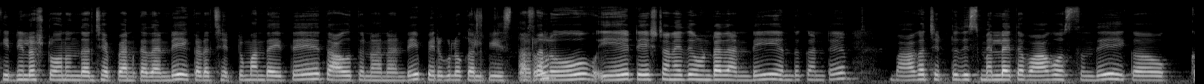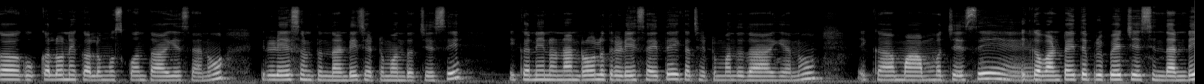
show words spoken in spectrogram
కిడ్నీలో స్టోన్ ఉందని చెప్పాను కదండి. ఇక్కడ చెట్టు మంది అయితే తాగుతున్నానండి. పెరుగులో కలిపి ఇస్తారు. అసలు ఏ టేస్ట్ అనేది ఉండదండి. ఎందుకంటే బాగా చెట్టుది స్మెల్ అయితే బాగా వస్తుంది. ఇక ఒక్క గుక్కలోనే కళ్ళు మూసుకొని తాగేశాను. త్రీ డేస్ ఉంటుందండి చెట్టు మందు వచ్చేసి. ఇక నేను నన్ను రోజులు త్రీ డేస్ అయితే ఇక చెట్టు మందు తాగాను. ఇక మా అమ్మ వచ్చేసి ఇక వంట అయితే ప్రిపేర్ చేసిందండి.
